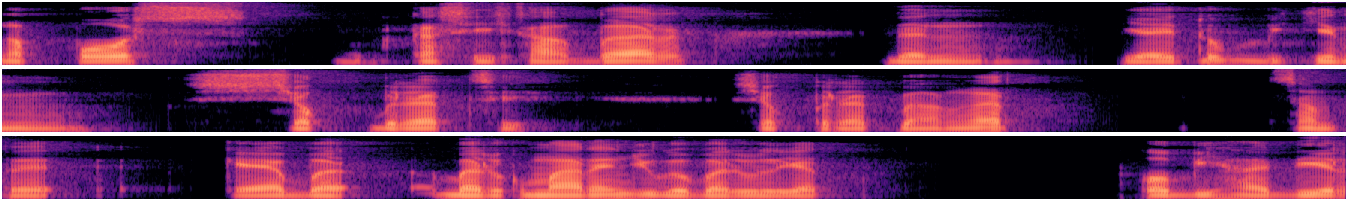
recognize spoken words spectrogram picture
ngepost kasih kabar dan ya itu bikin shock berat sih. Shock berat banget sampai kayak ba- baru kemarin juga baru lihat Kobe hadir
